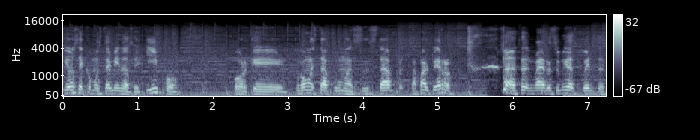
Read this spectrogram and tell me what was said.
yo no sé cómo están viendo a su equipo, porque ¿cómo está Pumas? Está, para el perro, para resumidas cuentas.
